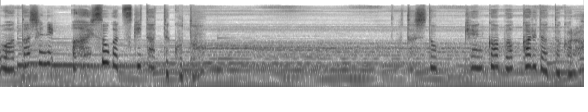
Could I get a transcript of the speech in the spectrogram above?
私に愛想が尽きたってこと？私と喧嘩ばっかりだったから。ご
